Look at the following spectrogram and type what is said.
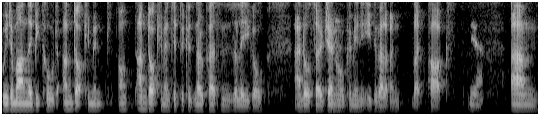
We demand they be called undocument, un- undocumented because no person is illegal, and also general community development like parks. yeah, Um,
